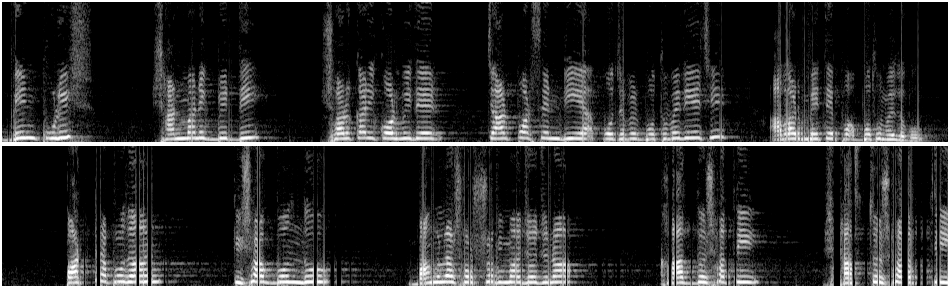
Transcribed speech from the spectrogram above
গ্রিন পুলিশ সাম্মানিক বৃদ্ধি সরকারি কর্মীদের চার পার্সেন্ট দিয়ে প্রথমে প্রথমে দিয়েছি, আবার মেতে প্রথমে দেবো। পাট্টা প্রদান কৃষক বন্ধু, বাংলা শস্য বীমা যোজনা খাদ্য সাথী স্বাস্থ্য সাথী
